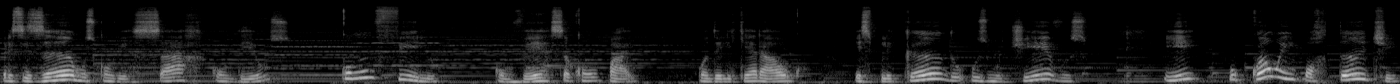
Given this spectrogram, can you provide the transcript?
Precisamos conversar com Deus como um filho conversa com o pai quando ele quer algo, explicando os motivos e o quão é importante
